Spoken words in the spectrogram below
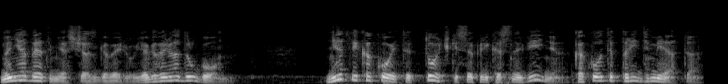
Но не об этом я сейчас говорю, я говорю о другом. Нет ли какой-то точки соприкосновения, какого-то предмета,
